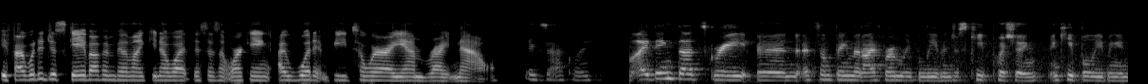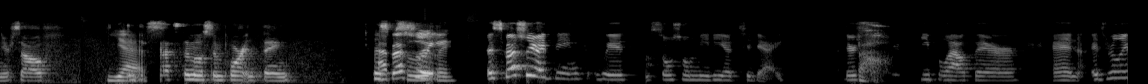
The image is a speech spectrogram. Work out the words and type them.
if I would have just gave up and been like, you know what, this isn't working, I wouldn't be to where I am right now. Exactly. I think that's great and it's something that I firmly believe in just keep pushing and keep believing in yourself. Yes. That's the most important thing. Especially Absolutely. especially I think with social media today. There's people out there and it's really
